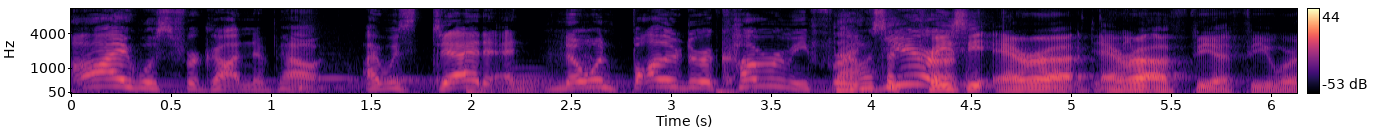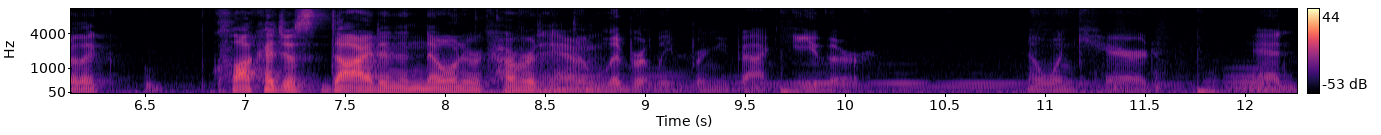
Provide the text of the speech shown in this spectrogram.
I was forgotten about. I was dead, and no one bothered to recover me for That a was year. a crazy era era of BFB where like Clock had just died and then no one recovered him. Deliberately bring me back either. No one cared, and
